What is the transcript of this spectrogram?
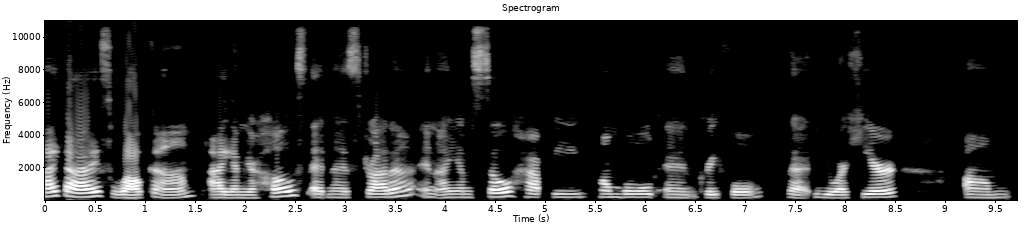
Hi, guys, welcome. I am your host, Edna Estrada, and I am so happy, humbled, and grateful that you are here. Um,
